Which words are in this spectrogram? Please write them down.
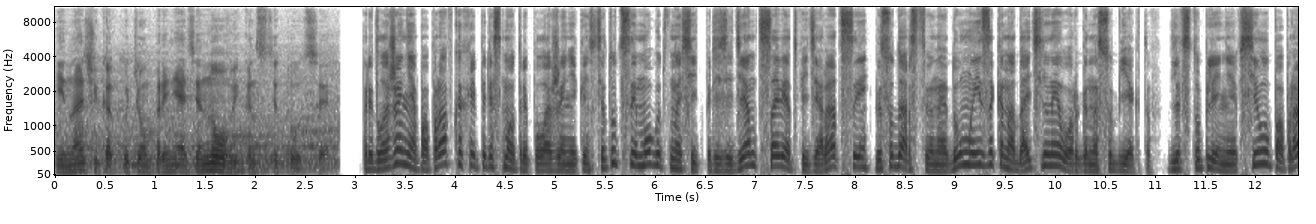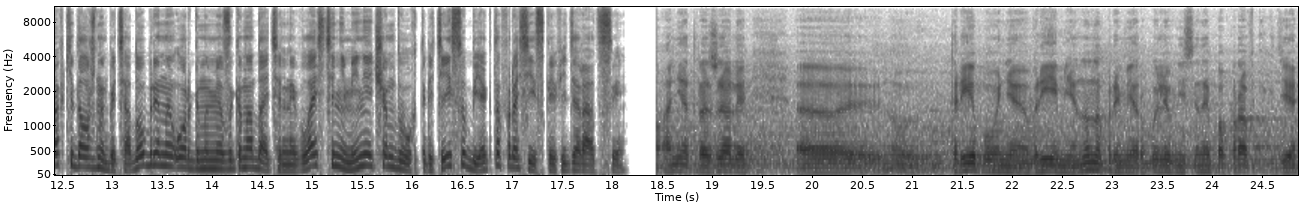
иначе, как путем принятия новой Конституции. Предложения о поправках и пересмотре положений Конституции могут вносить президент, Совет Федерации, Государственная Дума и законодательные органы субъектов. Для вступления в силу поправки должны быть одобрены органами законодательной власти не менее чем двух третей субъектов Российской Федерации. Они отражали э, ну, требования времени. Ну, например, были внесены поправки, где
